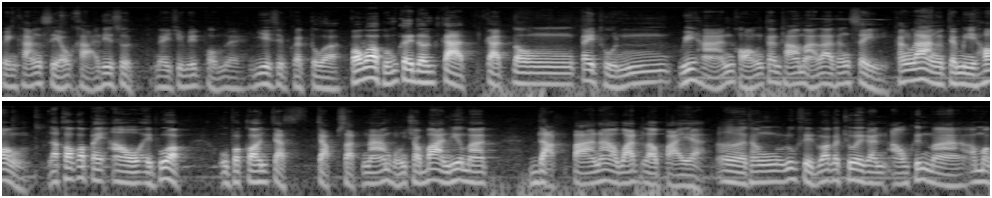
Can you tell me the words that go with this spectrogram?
เป็นครั้งเสียวขาที่สุดในชีวิตผมเลย 20 กว่าตัว เพราะว่าผมเคยโดนกัดกัดตรงใต้ถุนวิหารของท่านเท้าวมหาราชทั้ง 4 ข้างล่างจะมีห้อง แล้วเขาก็ไปเอาไอ้พวกอุปกรณ์จัดจับสัตว์น้ำของชาวบ้านที่มาดักปลาหน้าวัดเราไปอะ เออทางลูกศิษย์ว่าก็ช่วยกันเอาขึ้นมา เอามา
